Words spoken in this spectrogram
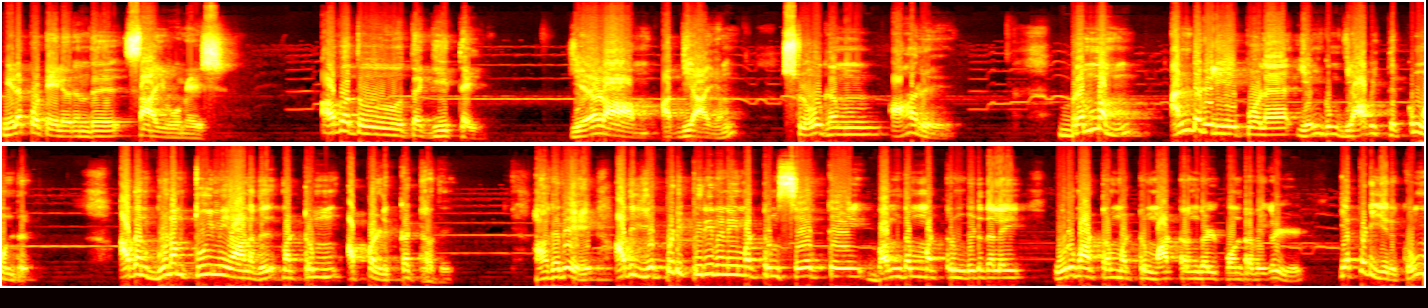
நிலக்கோட்டையிலிருந்து சாய் உமேஷ். அவதூத கீதை. ஏழாம் அத்தியாயம் ஸ்லோகம் ஆறு. பிரம்மம் அண்டவெளியைப் போல எங்கும் வியாபித்திருக்கும் ஒன்று. அதன் குணம் தூய்மையானது மற்றும் அப்பழுக்கற்றது. ஆகவே அதில் எப்படி பிரிவினை மற்றும் சேர்க்கை பந்தம் மற்றும் விடுதலை உருமாற்றம் மற்றும் மாற்றங்கள் போன்றவைகள் எப்படி இருக்கும்?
